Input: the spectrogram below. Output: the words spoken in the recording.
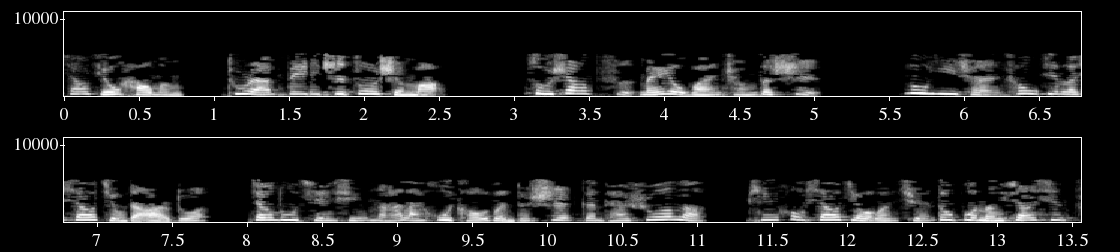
小九好猛，突然飞是做什么？做上次没有完成的事。陆亦辰凑近了萧九的耳朵。将陆前行拿来户口本的事跟他说了，听后萧九完全都不能相信自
